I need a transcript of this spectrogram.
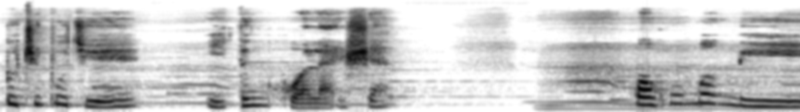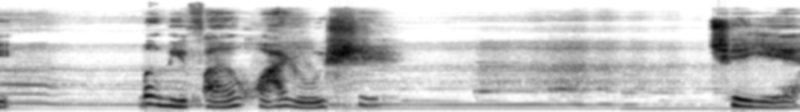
不知不觉已灯火阑珊。恍惚梦里，梦里繁华如是，却也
